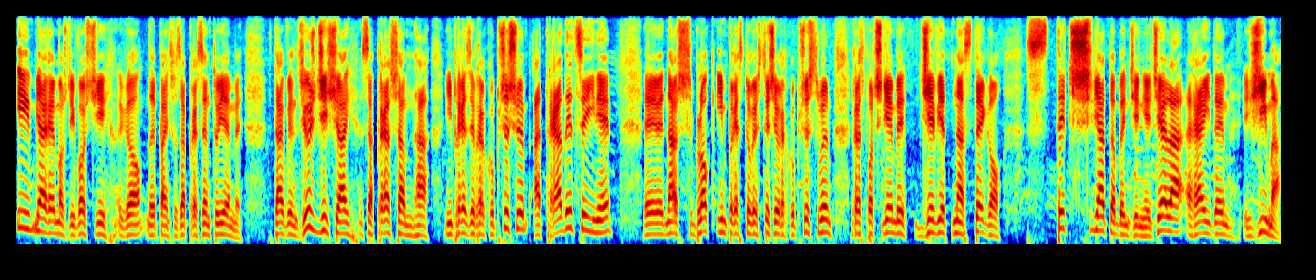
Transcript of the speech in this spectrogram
i w miarę możliwości go e, Państwu zaprezentujemy. Tak więc już dzisiaj zapraszam na imprezy w roku przyszłym, a tradycyjnie nasz blok imprez turystycznych w roku przyszłym rozpoczniemy 19 stycznia, to będzie niedziela, rajdem Zima.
